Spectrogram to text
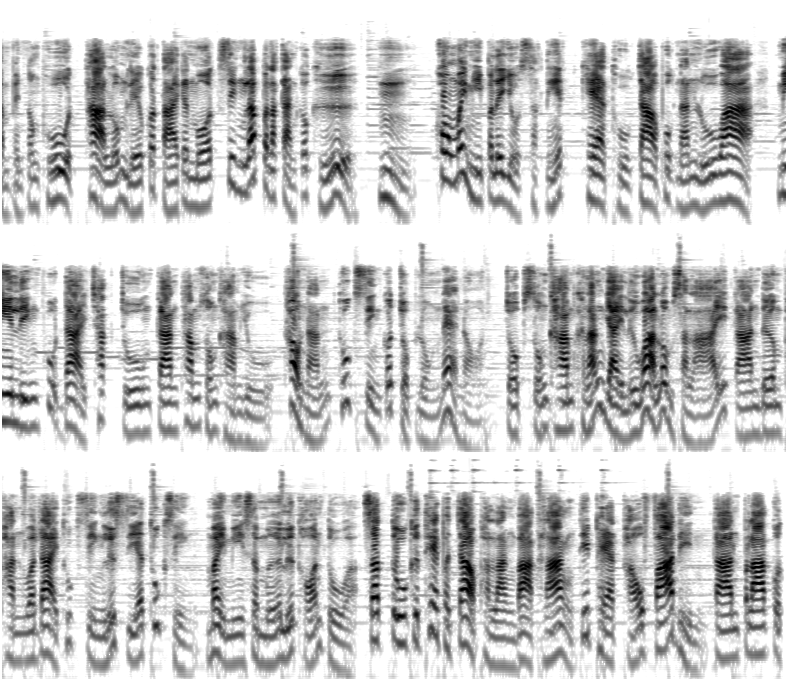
จำเป็นต้องพูด ถ้าล้มเหลวก็ตายกันหมด สิ่งรับประกันก็คือหืม คงไม่มีประโยชน์สักนิด แค่ถูกเจ้าพวกนั้นรู้ว่า มีลิงพูดได้ชักจูงการทำสงครามอยู่ เท่านั้นทุกสิ่งก็จบลงแน่นอน จบสงครามครั้งใหญ่หรือว่าล่มสลาย การเดิมพันว่าได้ทุกสิ่งหรือเสียทุกสิ่ง ไม่มีเสมอหรือถอนตัวศัตรูคือเทพเจ้าพลังบ้าคลั่งที่แผดเผาฟ้าดิน การปรากฏ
